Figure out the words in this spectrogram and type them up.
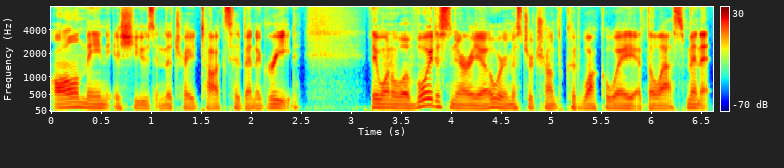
all main issues in the trade talks had been agreed. They want to avoid a scenario where Mr. Trump could walk away at the last minute.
